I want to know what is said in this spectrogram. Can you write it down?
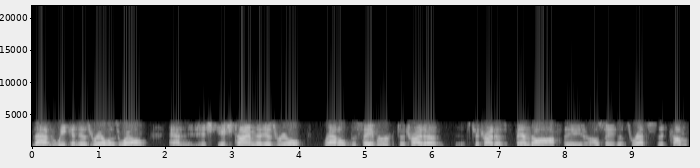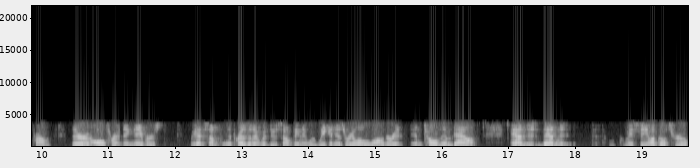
That weakened Israel as well. And each, each time that Israel rattled the saber to try to to try to fend off the I'll say the threats that come from their all threatening neighbors, we had something the president would do something that would weaken Israel a little longer and, and tone them down. And then let me see, I'll go through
